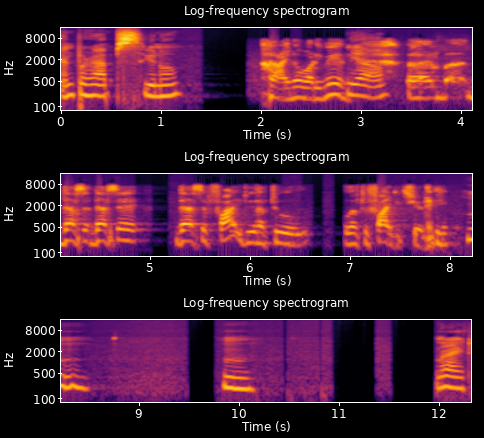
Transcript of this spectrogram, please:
And perhaps, you know, I know what you mean. yeah. Uh, that's a, that's a that's a fight you have to we have to fight actually. Right.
